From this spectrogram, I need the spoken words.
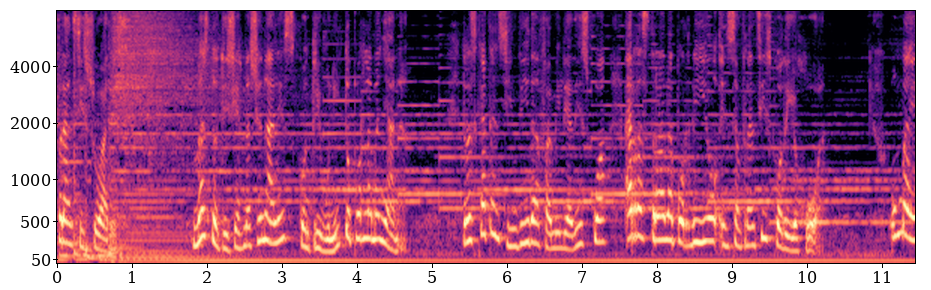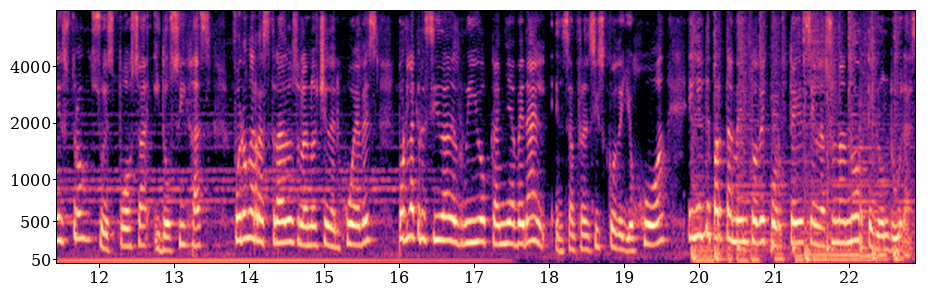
Francis Suárez. Más noticias nacionales con Tribunito por la Mañana. Rescatan sin vida a familia Discua arrastrada por río en San Francisco de Yohoa. Un maestro, su esposa y dos hijas fueron arrastrados la noche del jueves por la crecida del río Cañaveral en San Francisco de Yojoa, en el departamento de Cortés, en la zona norte de Honduras.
